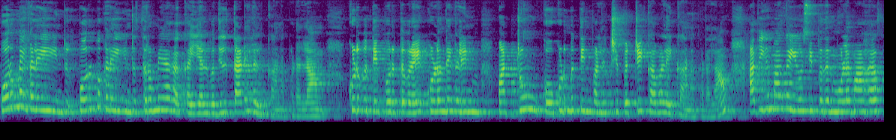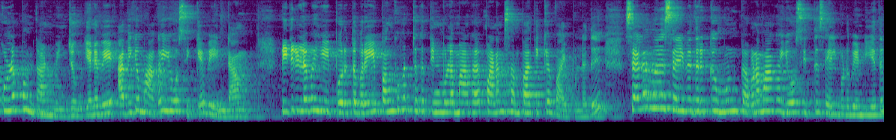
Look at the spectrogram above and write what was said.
பொறுமைகளை இன்று பொறுப்புகளை இன்று திறமையாக கையாள்வதில் தடைகள் காணப்படலாம். குடும்பத்தை பொறுத்தவரை குழந்தைகளின் மற்றும் கு- குடும்பத்தின் வளர்ச்சி பற்றி கவலை காணப்படலாம். அதிகமாக யோசிப்பதன் மூலமாக குழப்பம் தான் மிஞ்சும். எனவே அதிகமாக யோசிக்க வேண்டாம். நிதிநிலைமையை பொறுத்தவரை பங்கு வர்த்தகத்தின் மூலமாக பணம் சம்பாதிக்க வாய்ப்புள்ளது. செலவு செய்வதற்கு முன் கவனமாக யோசித்து செயல்பட வேண்டியது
